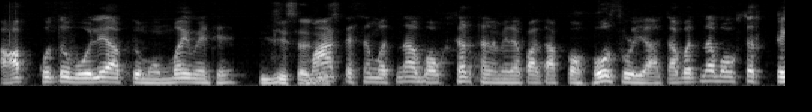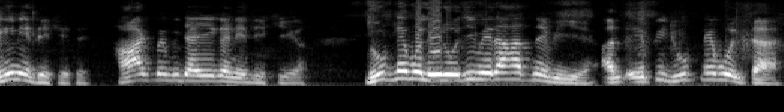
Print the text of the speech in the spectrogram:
आपको तो बोले आप तो मुंबई में थे। जी सर माँ कसम इतना बॉक्सर था मेरे पास आपका होश उड़ जाता। आप इतना बॉक्सर कहीं नहीं देखे थे। हाट में भी जाइएगा नहीं देखिएगा। झूठ नहीं बोले रोजी मेरा हाथ में भी है। एपी झूठ नहीं बोलता है।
